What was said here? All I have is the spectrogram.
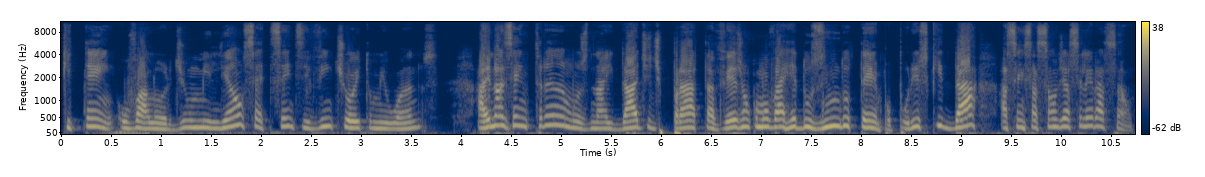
que tem o valor de 1 milhão 728 mil anos. Aí nós entramos na idade de prata, vejam como vai reduzindo o tempo, por isso que dá a sensação de aceleração.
